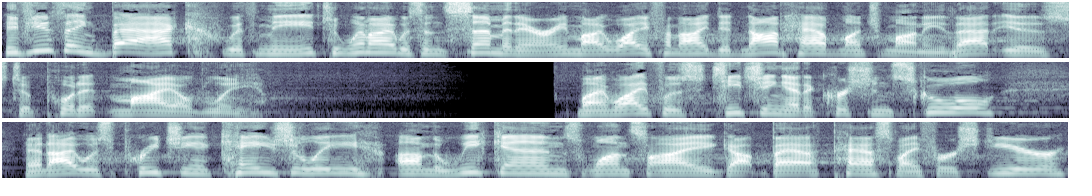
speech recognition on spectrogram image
If you think back with me to when I was in seminary, my wife and I did not have much money. That is to put it mildly. My wife was teaching at a Christian school, and I was preaching occasionally on the weekends once I got past my first year.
